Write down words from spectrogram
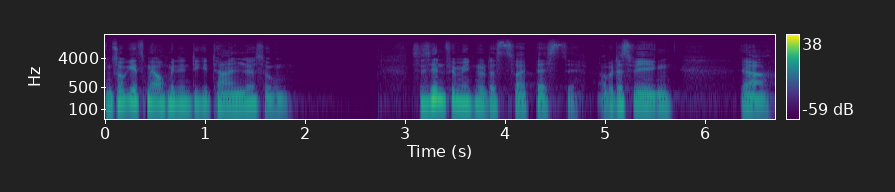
Und so geht es mir auch mit den digitalen Lösungen. Sie sind für mich nur das Zweitbeste. Aber deswegen, ja,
